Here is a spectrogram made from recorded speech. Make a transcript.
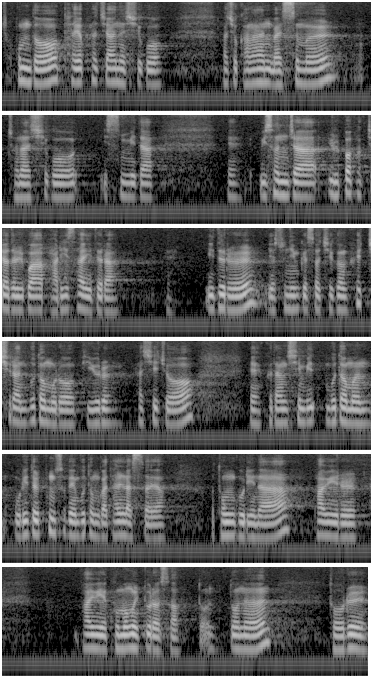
조금 더 타협하지 않으시고 아주 강한 말씀을 전하시고 있습니다. 예, 위선자 율법학자들과 바리사이들아 예, 이들을 예수님께서 지금 회칠한 무덤으로 비유를 하시죠. 예, 그 당시 미- 무덤은 우리들 풍습의 무덤과 달랐어요. 동굴이나 바위를 바위에 구멍을 뚫어서 또, 또는 돌을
